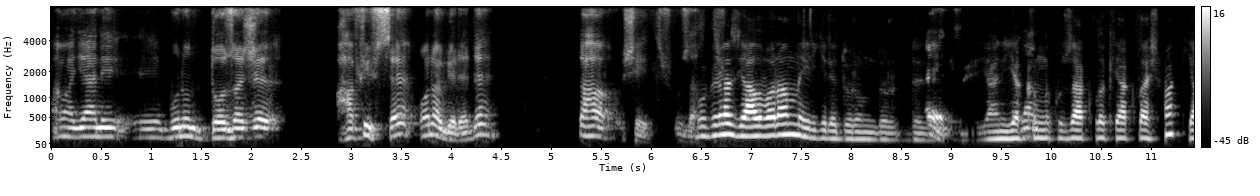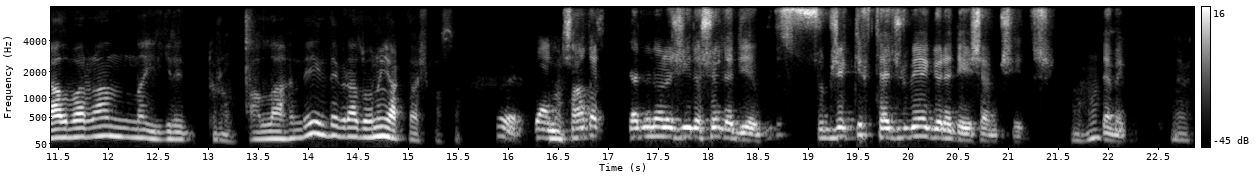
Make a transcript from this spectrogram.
Ama yani e, bunun dozajı hafifse ona göre de daha şeydir, uzak. Bu biraz yalvaranla ilgili durumdur. dediğim Evet. Yani yakınlık, uzaklık, yaklaşmak yalvaranla ilgili durum. Allah'ın değil de biraz onun yaklaşması. Evet, yani çağdaş terminolojiyle şöyle diyebiliriz. Subjektif tecrübeye göre değişen bir şeydir Hı hı, demek. Evet.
